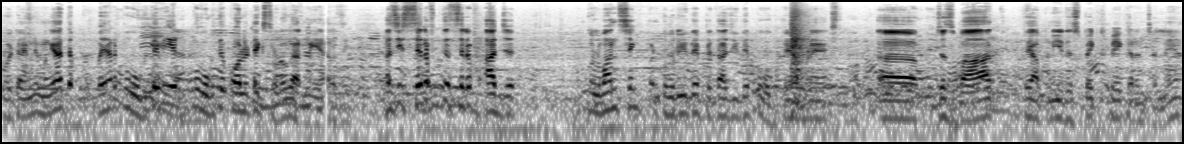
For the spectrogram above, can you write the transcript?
ਕੋਈ ਟਾਈਮ ਨਹੀਂ ਮੰਗਿਆ। ਤੇ ਯਾਰ ਭੋਗ ਤੇ ਵੀ ਇਹ ਭੋਗ ਤੇ ਪੋਲਿਟਿਕਸ ਥੋੜੋ ਕਰਨੀ ਯਾਰ ਅਸੀਂ। ਅਸੀਂ ਸਿਰਫ ਤੇ ਸਿਰਫ ਅੱਜ ਕੁਲਵੰਤ ਸਿੰਘ ਪੰਟੂਰੀ ਦੇ ਪਿਤਾ ਜੀ ਦੇ ਭੋਗ ਤੇ ਆਪਣੇ ਜਜ਼ਬਾਤ ਤੇ ਆਪਣੀ ਰਿਸਪੈਕਟ ਪੇ ਕਰਨ ਚੱਲੇ ਆ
